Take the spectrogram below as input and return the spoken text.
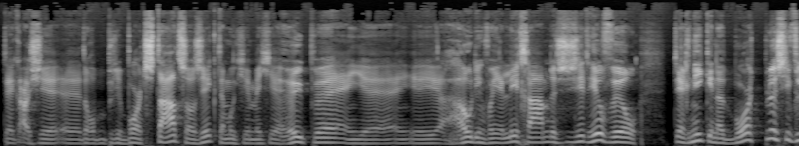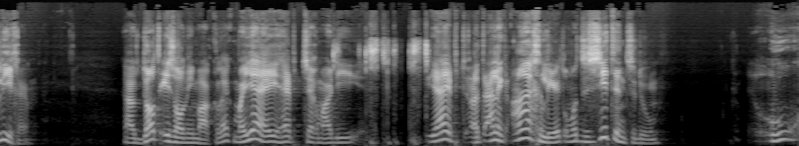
Kijk, als je uh, er op je bord staat, zoals ik, dan moet je met je heupen en je, en je, je houding van je lichaam. Dus er zit heel veel techniek in dat bord, plus die vlieger. Nou, dat is al niet makkelijk. Maar jij hebt, zeg maar, die... Jij hebt uiteindelijk aangeleerd om het zitten te doen hoe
